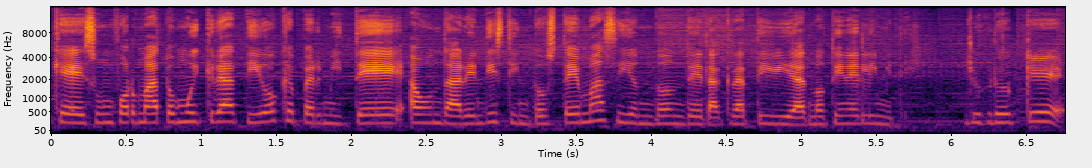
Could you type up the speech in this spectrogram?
que es un formato muy creativo que permite ahondar en distintos temas y en donde la creatividad no tiene límite. Yo creo que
